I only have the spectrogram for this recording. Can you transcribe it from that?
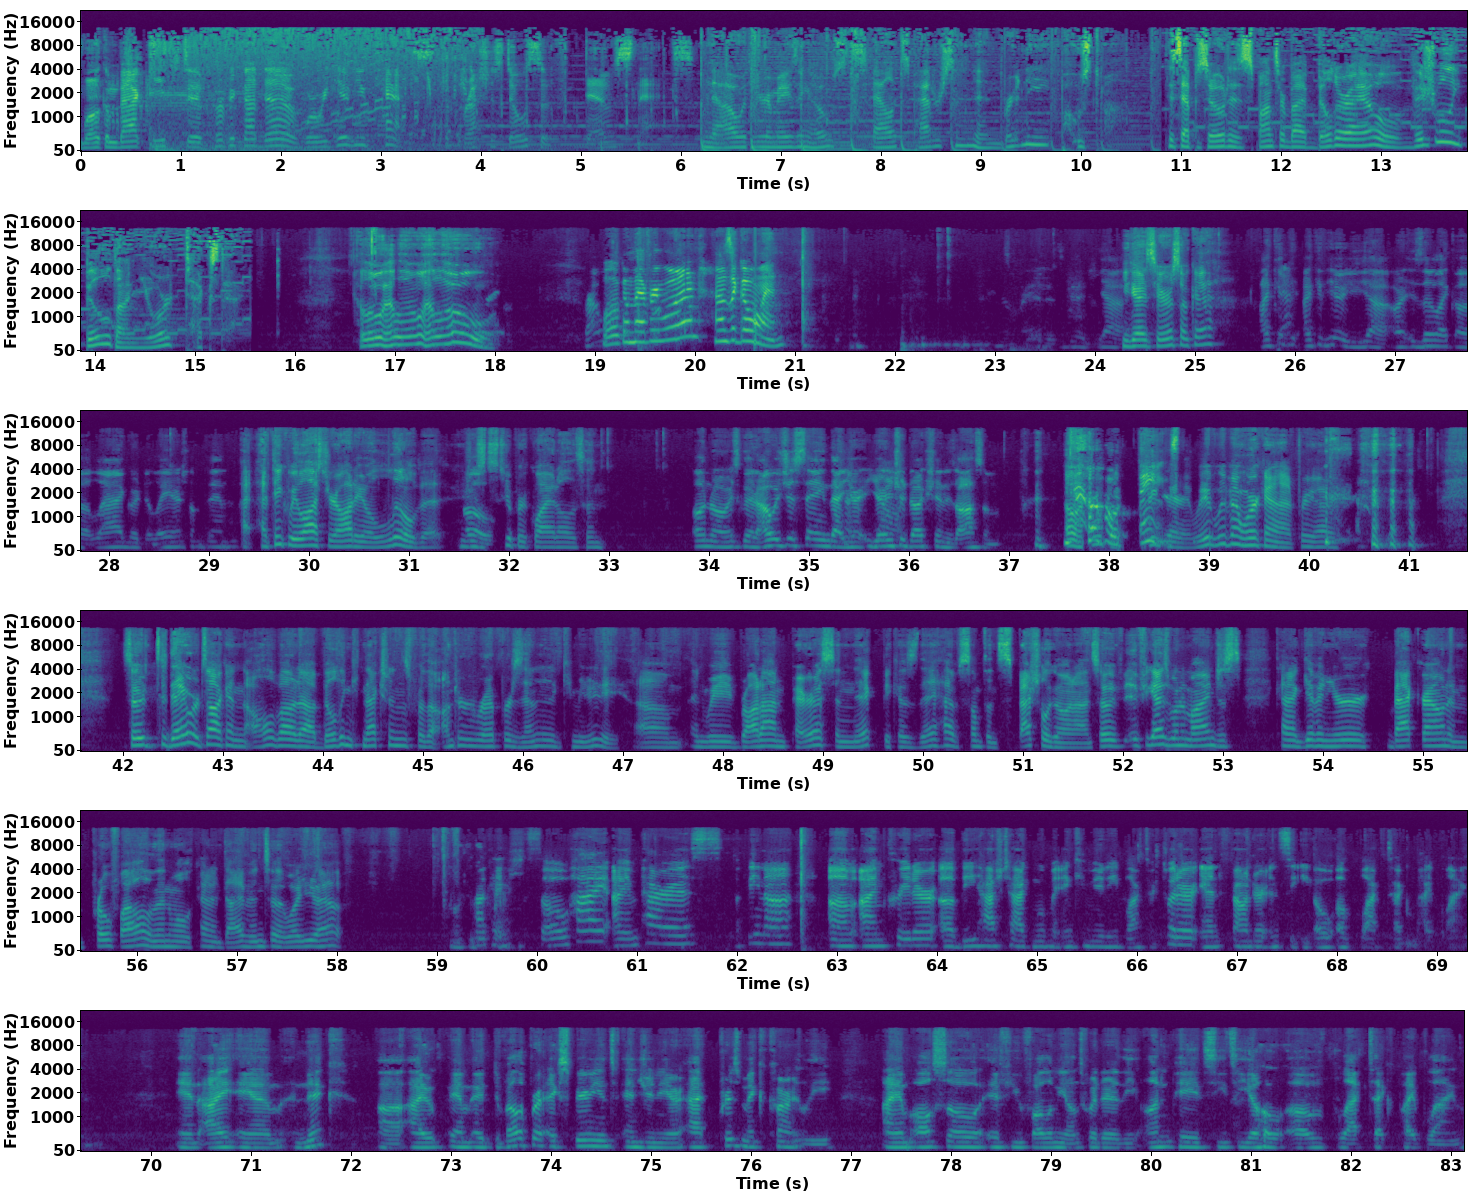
Welcome back, peeps, to Purrfect.dev, where we give you cats the freshest dose of dev snacks. Now with your amazing hosts, Alex Patterson and Brittany Postma. This episode is sponsored by Builder.io. Visually build on your tech stack. Hello, hello, hello. Welcome, everyone. How's it going? Yeah, You guys hear us okay? I could I could hear you. Yeah, or is there like a lag or delay or something? I, I think we lost your audio a little bit. You're Oh. just super quiet all of a sudden. Oh no, it's good. I was just saying that your your introduction is awesome. Oh, Oh, thanks. We, we've been working on it pretty hard. so today we're talking all about uh, building connections for the underrepresented community. Um, and we brought on Paris and Nick because they have something special going on. So if, if you guys wouldn't mind just kind of giving your background and profile, and then we'll kind of dive into what you have. Okay, so hi, I'm Paris Athena. Um, I'm creator of the hashtag movement and community Black Tech Twitter and founder and CEO of Black Tech Pipeline. And I am Nick. Uh, I am a developer experience engineer at Prismic currently. I am also, if you follow me on Twitter, the unpaid CTO of Black Tech Pipeline.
